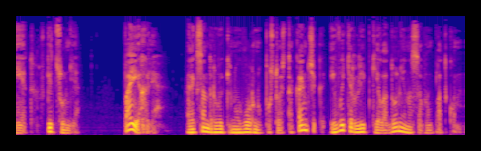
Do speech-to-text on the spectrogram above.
Нет, в Пицунде. Поехали. Александр выкинул в урну пустой стаканчик и вытер липкие ладони носовым платком.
